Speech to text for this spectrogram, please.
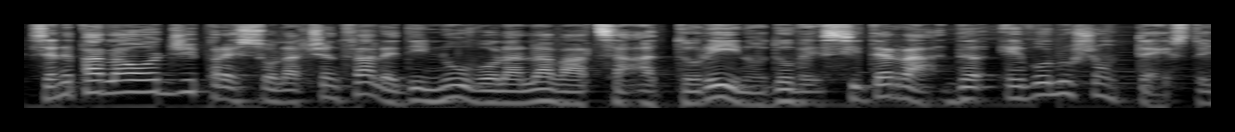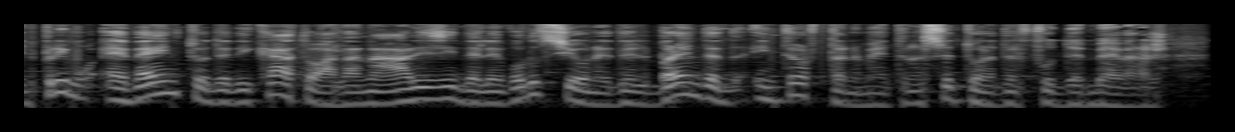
Se ne parla oggi presso la centrale di Nuvola Lavazza a Torino, dove si terrà The Evolution Test, il primo evento dedicato all'analisi dell'evoluzione del branded entertainment nel settore del food and beverage.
